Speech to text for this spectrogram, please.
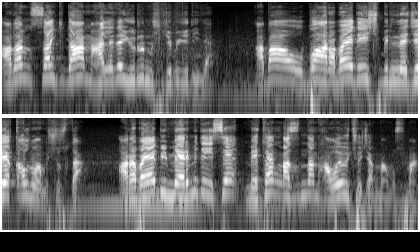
Adam sanki daha mahallede yürürmüş gibi gidiyor la. Aba bu arabaya da hiç bilineceği kalmamış usta. Arabaya bir mermi değse metan gazından havaya uçacağım namusuma.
